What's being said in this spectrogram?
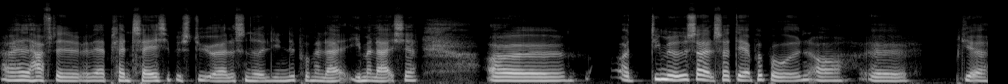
og havde haft øh, været plantagebestyrer eller sådan noget lignende på Malai, i Malaysia. Og, og de mødes altså der på båden og øh, bliver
